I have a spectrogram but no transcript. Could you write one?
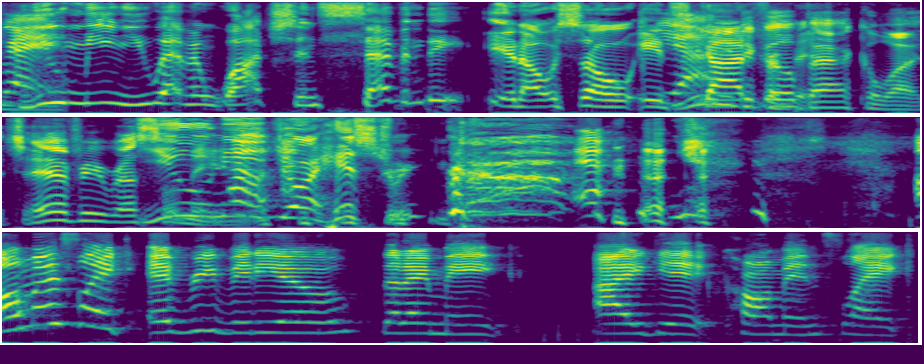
Right. You mean you haven't watched since 70? You know, so it's Yeah. You God need to go back and watch every You need your history. almost like every video that I make, I get comments like,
